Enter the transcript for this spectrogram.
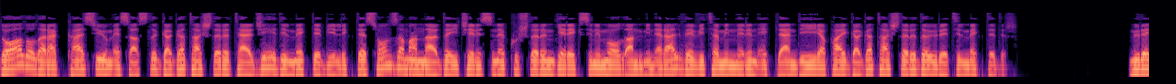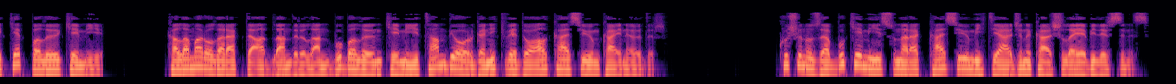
Doğal olarak kalsiyum esaslı gaga taşları tercih edilmekle birlikte son zamanlarda içerisine kuşların gereksinimi olan mineral ve vitaminlerin eklendiği yapay gaga taşları da üretilmektedir. Mürekkep balığı kemiği. Kalamar olarak da adlandırılan bu balığın kemiği tam bir organik ve doğal kalsiyum kaynağıdır. Kuşunuza bu kemiği sunarak kalsiyum ihtiyacını karşılayabilirsiniz.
